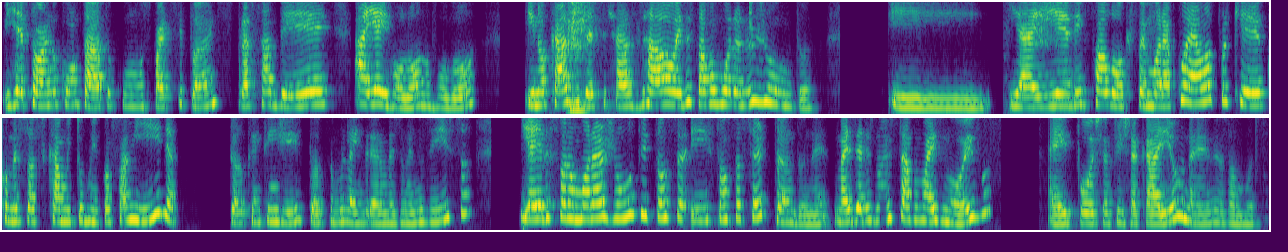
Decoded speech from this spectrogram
e retornam o contato com os participantes para saber, ah, e aí, rolou, não rolou? E no caso desse casal, eles estavam morando junto. E, e aí ele falou que foi morar com ela porque começou a ficar muito ruim com a família, pelo que eu entendi, pelo que eu me lembro, era mais ou menos isso. E aí eles foram morar junto e, tão, e estão se acertando, né? Mas eles não estavam mais noivos. Aí, poxa, a ficha caiu, né, meus amores?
